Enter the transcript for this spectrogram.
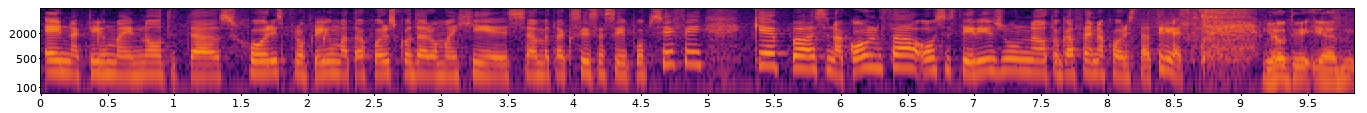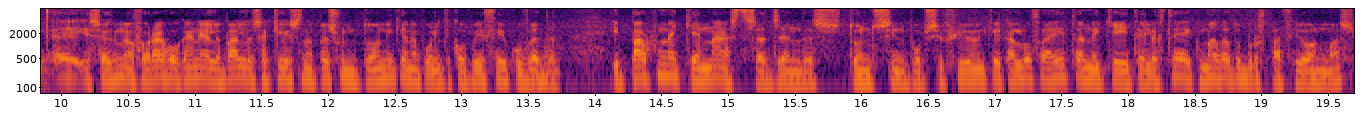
ένα κλίμα ενότητας χωρίς προβλήματα, χωρίς κονταρομαχίες μεταξύ σας οι υποψήφοι και συνακόλουθα όσοι στηρίζουν τον καθένα χωριστά. Τι λέτε; Λέω ότι ε, σε ό,τι με αφορά έχω κάνει αλλεπάλληλε εκκλήσει να πέσουν οι τόνοι και να πολιτικοποιηθεί η κουβέντα. Υπάρχουν κενά στις ατζέντες των συνυποψηφίων και καλό θα ήταν και η τελευταία εκμάδα των προσπαθειών μας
